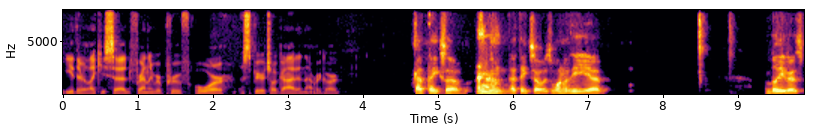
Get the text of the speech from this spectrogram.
either, like you said, friendly reproof or a spiritual guide in that regard. I think so. I think so. It was one of the, uh, I believe it was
